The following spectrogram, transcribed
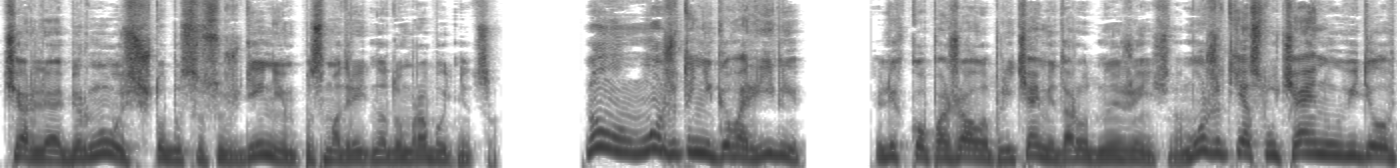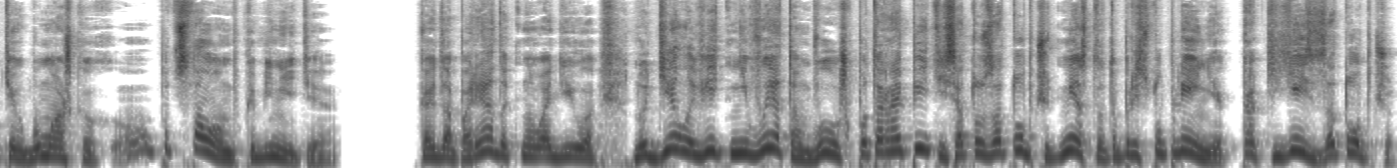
Чарли обернулась, чтобы с осуждением посмотреть на домработницу. Ну, может, и не говорили. Легко пожала плечами дородная женщина. Может, я случайно увидела в тех бумажках э, под столом в кабинете когда порядок наводила. Но дело ведь не в этом. Вы уж поторопитесь, а то затопчут место-то преступления. Как есть затопчут.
